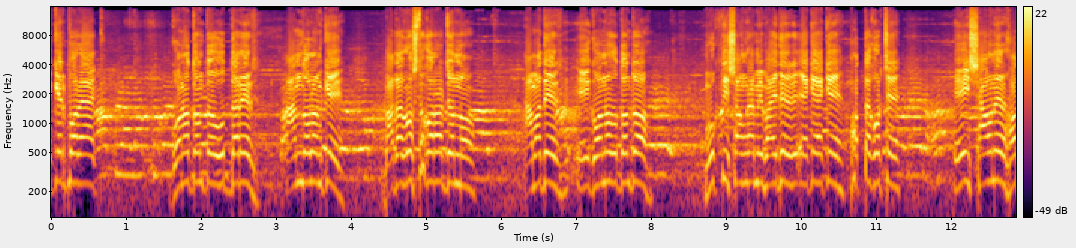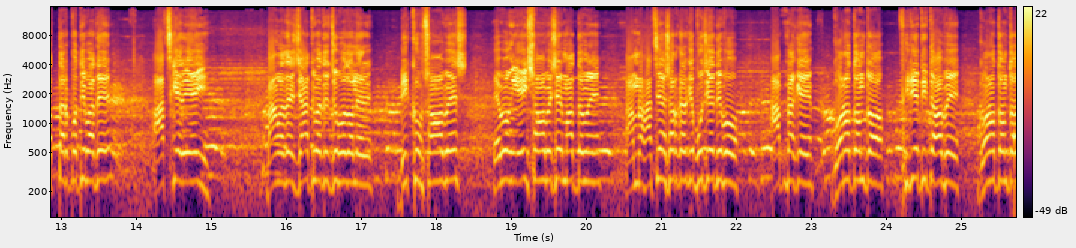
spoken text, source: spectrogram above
একের পর এক গণতন্ত্র উদ্ধারের আন্দোলনকে বাধাগ্রস্ত করার জন্য আমাদের এই গণতন্ত্র মুক্তি সংগ্রামী ভাইদের একে একে হত্যা করছে। এই শাওনের হত্যার প্রতিবাদে আজকের এই বাংলাদেশ জাতীয়বাদী যুব দলের বিক্ষোভ সমাবেশ এবং এই সমাবেশের মাধ্যমে আমরা হাসিনা সরকারকে বুঝিয়ে দেব, আপনাকে গণতন্ত্র ফিরিয়ে দিতে হবে। গণতন্ত্র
